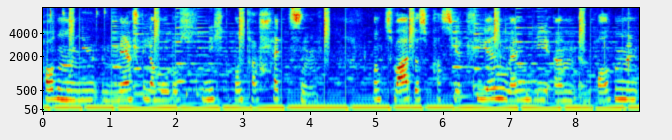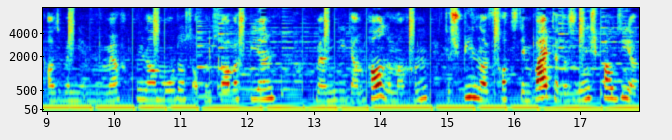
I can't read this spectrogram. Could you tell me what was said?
Pausenmenü im Mehrspielermodus nicht unterschätzen. Und zwar, das passiert vielen, wenn die ähm, im Pausenmenü, also wenn die im Mehrspielermodus auf dem Server spielen, wenn die dann Pause machen, das Spiel läuft trotzdem weiter, das ist nicht pausiert.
